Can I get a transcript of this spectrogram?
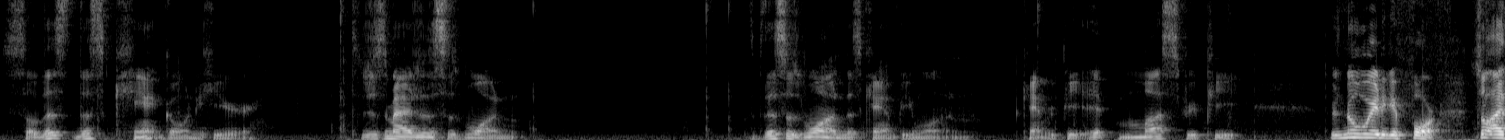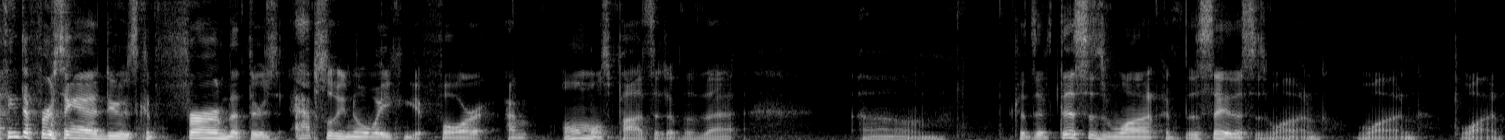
So this this can't go into here. So just imagine this is 1. If this is 1, this can't be 1. Can't repeat. It must repeat. There's no way to get 4. So I think the first thing I gotta do is confirm that there's absolutely no way you can get 4. I'm almost positive of that. Um, because if this is 1, if, let's say this is 1, 1, 1.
